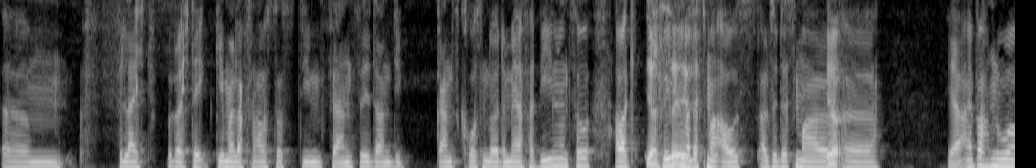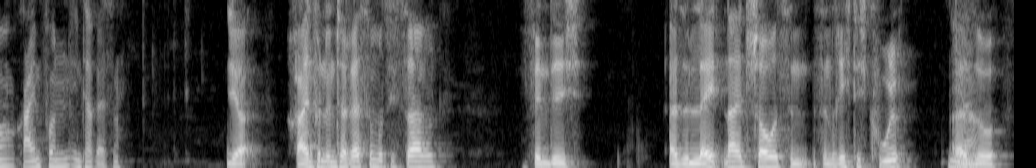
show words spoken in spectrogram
ähm, vielleicht, oder ich gehe mal davon aus, dass die im Fernsehen dann die ganz großen Leute mehr verdienen und so, aber Ja, schließen wir das mal aus. Also das mal, ja. Äh, ja, einfach nur rein von Interesse. Ja, rein von Interesse muss ich sagen, finde ich, also Late-Night-Shows sind, sind richtig cool. Ja. Also,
